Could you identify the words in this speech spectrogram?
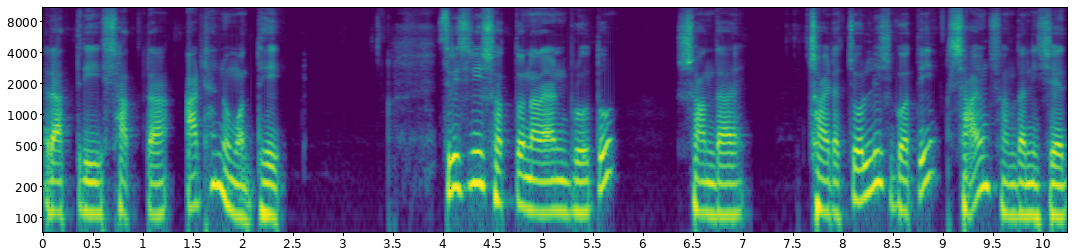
রাত্রি সাতটা আঠান্ন মধ্যে। শ্রী শ্রী সত্যনারায়ণ ব্রত, সন্ধ্যায় ছয়টা চল্লিশ গতে, সায়ং সন্ধ্যা নিষেধ।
